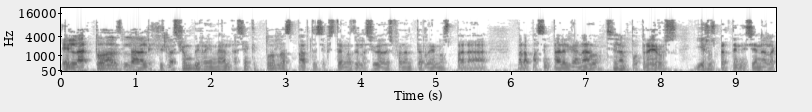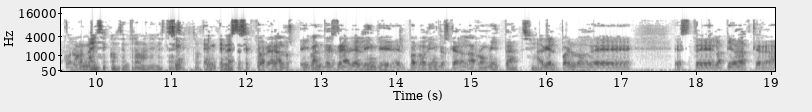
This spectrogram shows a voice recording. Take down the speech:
La, toda la legislación virreinal hacía que todas las partes externas de las ciudades fueran terrenos para, para apacentar el ganado. Eran potreros y esos pertenecían a la corona. Ahí se concentraban en este sector. En, en, este sector eran los, iban desde, había el, indio, el pueblo de indios que era la Romita, había el pueblo de este, La Piedad, que era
